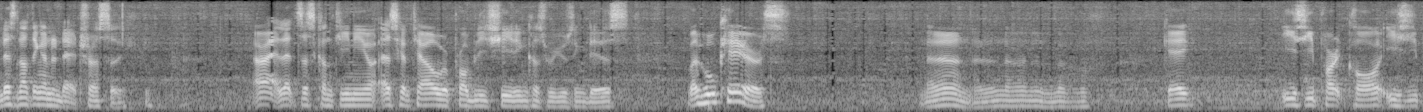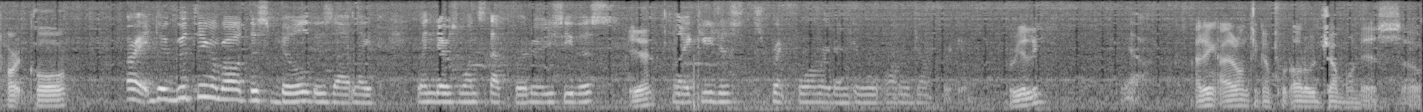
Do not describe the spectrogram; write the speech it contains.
There's nothing under there. Trust me. Alright, let's just continue. As you can tell, we're probably cheating because we're using this. But who cares? No, no, no, no, no, no. Okay. Easy parkour. Easy parkour. Alright, the good thing about this build is that, like, when there's one step further, you see this? Yeah. Like, you just sprint forward and it will auto jump for you. Really? Yeah. I think I don't think I put auto jump on this. So.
